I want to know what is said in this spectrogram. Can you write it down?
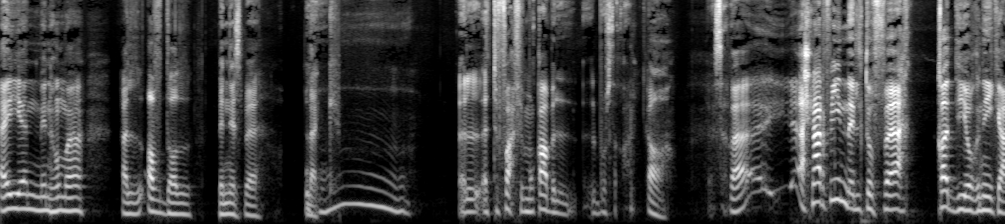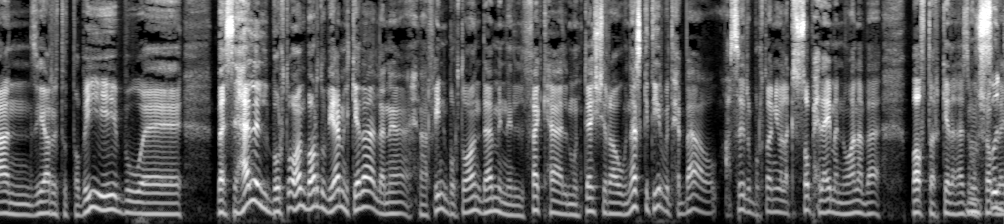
ايا منهما الأفضل بالنسبة لك أوه. التفاح في مقابل البرتقال آه. فاحنا عارفين التفاح قد يغنيك عن زيارة الطبيب و بس هل البرتقال برضو بيعمل كده؟ لأن إحنا عارفين البرتقال ده من الفاكهة المنتشرة وناس كتير بتحبها عصير البرتقال يقول لك الصبح دايما وأنا بفطر كده لازم أشرب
